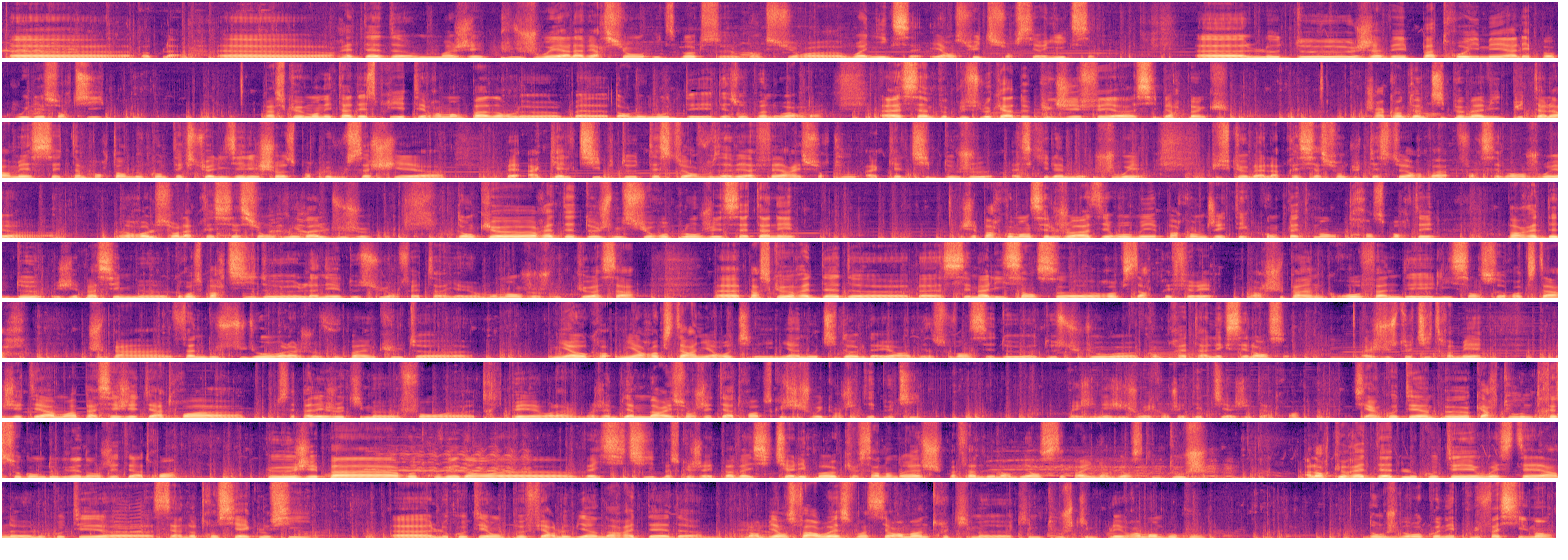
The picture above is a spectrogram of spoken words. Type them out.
Euh, hop là. Euh, Red Dead, moi j'ai pu jouer à la version Xbox, euh, donc sur One X et ensuite sur Series X. le 2, j'avais pas trop aimé à l'époque où il est sorti. Parce que mon état d'esprit était vraiment pas dans le, bah, mood des, open world. C'est un peu plus le cas depuis que j'ai fait Cyberpunk. Je raconte un petit peu ma vie depuis tout à l'heure, mais c'est important de contextualiser les choses pour que vous sachiez euh, ben, à quel type de testeur vous avez affaire et surtout à quel type de jeu est-ce qu'il aime jouer, puisque ben, l'appréciation du testeur va forcément jouer un, rôle sur l'appréciation globale du jeu. Donc euh, Red Dead 2, je m'y suis replongé cette année. J'ai pas recommencé le jeu à zéro, mais par contre j'ai été complètement transporté par Red Dead 2. J'ai passé une grosse partie de l'année dessus en fait. Il y a eu un moment où je jouais que à ça. Euh, parce que Red Dead, euh, bah, c'est ma licence euh, Rockstar préférée. Alors je suis pas un gros fan des licences Rockstar. Je suis pas un fan de studio, voilà, je vous pas un culte ni, à, Rockstar ni à, Naughty Dog d'ailleurs. Bien souvent, c'est deux, studios qu'on prête à l'excellence à juste titre, mais GTA, moi, passer GTA 3, euh, c'est pas des jeux qui me font triper. Voilà, moi j'aime bien me marrer sur GTA 3 parce que j'y jouais quand j'étais petit. Imaginez, j'y jouais quand j'étais petit à GTA 3. C'est un côté un peu cartoon, très second degré dans GTA 3 que j'ai pas retrouvé dans euh, Vice City parce que j'avais pas Vice City à l'époque. San Andreas, je suis pas fan de l'ambiance, c'est pas une ambiance qui me touche. Alors que Red Dead, le côté western, le côté c'est un autre siècle aussi, euh, le côté on peut faire le bien dans Red Dead, euh, l'ambiance Far West, moi c'est vraiment un truc qui me, qui me touche, qui me plaît vraiment beaucoup. Donc je me reconnais plus facilement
